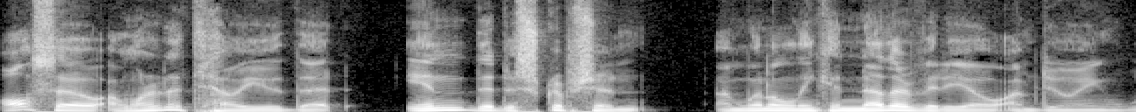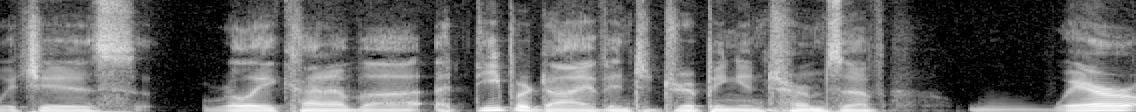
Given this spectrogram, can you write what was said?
Also, I wanted to tell you that in the description, I'm going to link another video I'm doing, which is really kind of a, a deeper dive into dripping in terms of where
